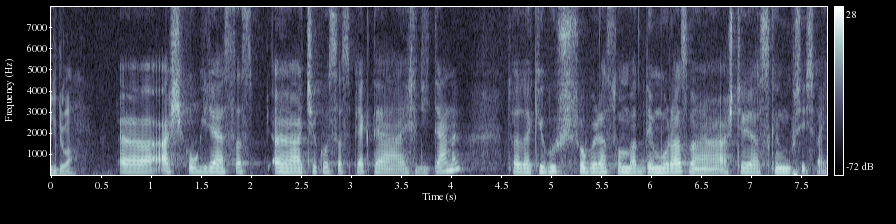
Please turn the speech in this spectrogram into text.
Irua. Hasiko uh, gira zazp, uh, atxeko zazpiak eta erditan. Eta dakigu sobera zonbat demoraz, ba, haste azken guziz bai.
